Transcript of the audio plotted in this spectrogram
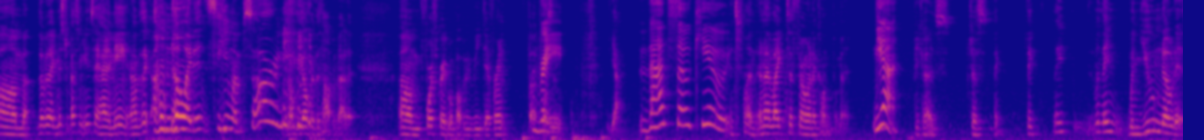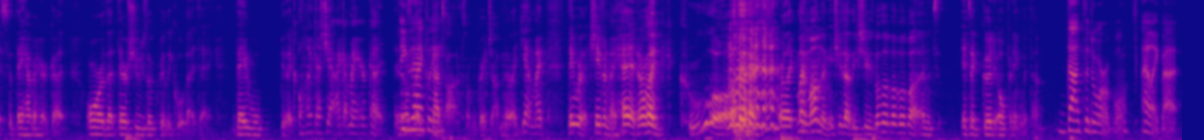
um, they'll be like, Mr. Besson, you didn't say hi to me, and I was like, oh no, I didn't see you. I'm sorry. And I'll be over the top about it. Um, fourth grade will probably be different, but right. Yeah. That's so cute. it's fun, and I like to throw in a compliment Yeah. because just like they, they when they when you notice that they have a haircut or that their shoes look really cool that day, they will be like, "Oh my gosh, yeah, I got my hair cut." And I'll like, Exactly. That's awesome, great job. And they're like, "Yeah, my they were like shaving my head," and I'm like, "Cool." or like, "My mom let me choose out these shoes." Blah blah blah blah blah. And it's it's a good opening with them. That's adorable. I like that.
